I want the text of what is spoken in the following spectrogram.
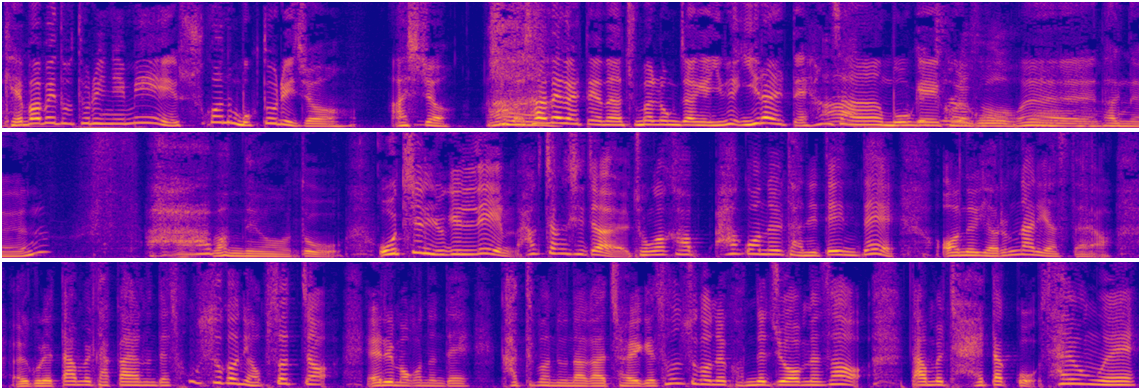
개밥의 도토리님이 수건은 목도리죠. 아시죠? 수건, 산에 갈 때나 주말 농장에 일, 일할 때 항상 아, 목에. 걸고 예, 어. 닦는. 아, 맞네요. 또 5761님 학창 시절 종합 학- 학원을 다닐 때인데 어느 여름날이었어요. 얼굴에 땀을 닦아야 하는데 손수건이 없었죠. 애를 먹었는데 가트만 누나가 저에게 손수건을 건네주면서 땀을 잘 닦고 사용 후에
